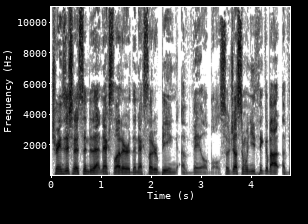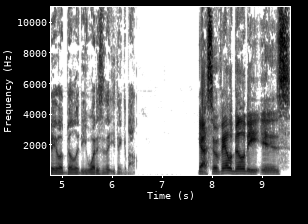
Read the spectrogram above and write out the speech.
transition us into that next letter. The next letter being available. So, Justin, when you think about availability, what is it that you think about? Yeah, so availability is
